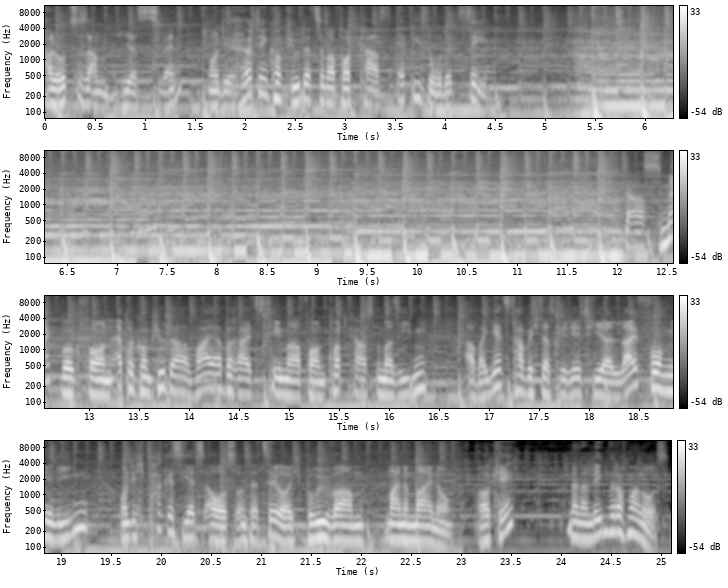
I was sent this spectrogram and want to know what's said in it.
Hallo zusammen, hier ist Sven und ihr hört den Computerzimmer Podcast Episode 10. Das MacBook von Apple Computer war ja bereits Thema von Podcast Nummer 7, aber jetzt habe ich das Gerät hier live vor mir liegen und ich packe es jetzt aus und erzähle euch brühwarm meine Meinung. Okay? Na dann legen wir doch mal los.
